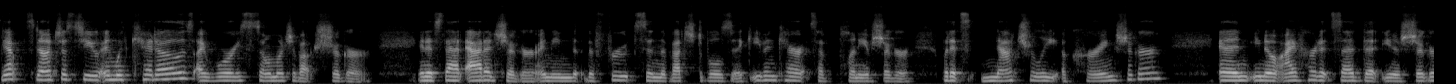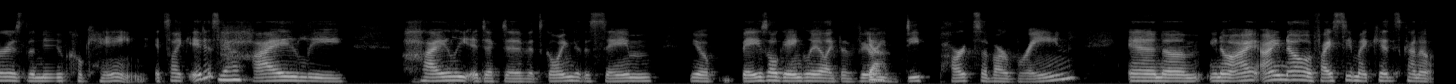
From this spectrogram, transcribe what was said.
Yep, it's not just you. And with kiddos, I worry so much about sugar. And it's that added sugar. I mean, the, the, fruits and the vegetables, like even carrots have plenty of sugar, but it's naturally occurring sugar. And, you know, I've heard it said that, you know, sugar is the new cocaine. It's like it is yeah. highly highly addictive. It's going to the same, you know, basal ganglia, like the very yeah. deep parts of our brain. And um, you know, I I know if I see my kids kind of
